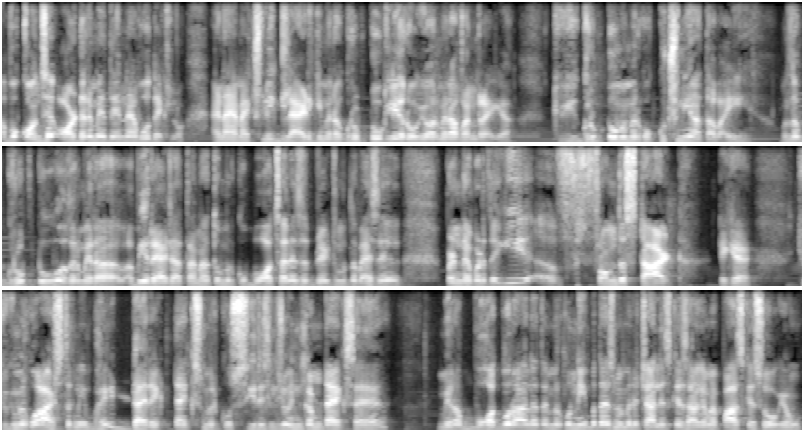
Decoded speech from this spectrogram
अब वो कौन से ऑर्डर में देना है वो देख लो। And I am actually glad कि मेरा ग्रुप टू क्लियर हो गया और मेरा वन रह गया। क्योंकि ग्रुप टू में मेरे को कुछ नहीं आता भाई। मतलब ग्रुप टू अगर मेरा अभी रह जाता ना तो मेरे को बहुत सारे सब्जेक्ट मतलब ऐसे पढ़ने पड़ते कि फ्रॉम द स्टार्ट ठीक है? क्योंकि मेरे को आज तक नहीं, भाई डायरेक्ट टैक्स मेरे को सीरियसली जो इनकम टैक्स है, मेरा बहुत बुरा हालत है। मेरे को नहीं पता इसमें मेरे चालीस कैसे आ गए मैं पास कैसे हो गया हूँ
